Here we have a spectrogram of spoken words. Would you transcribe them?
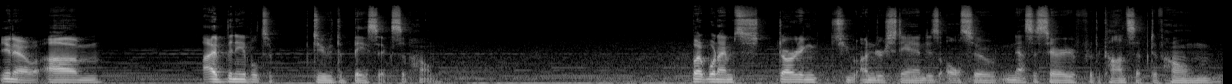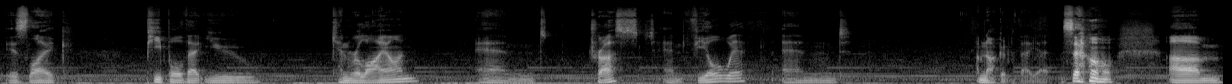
you know, um, I've been able to do the basics of home. But what I'm starting to understand is also necessary for the concept of home is like people that you can rely on and trust and feel with and I'm not good with that yet. So um,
